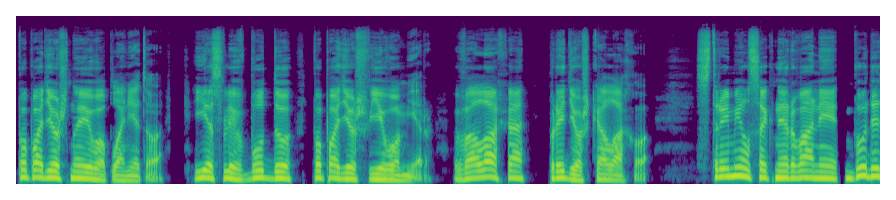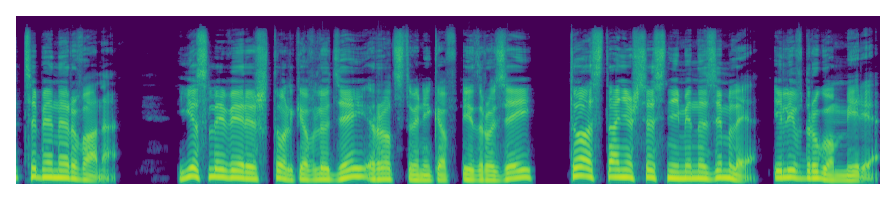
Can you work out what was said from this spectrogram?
попадешь на его планету. Если в Будду, попадешь в его мир. В Аллаха, придешь к Аллаху. Стремился к нирване, будет тебе нирвана. Если веришь только в людей, родственников и друзей, то останешься с ними на земле или в другом мире.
